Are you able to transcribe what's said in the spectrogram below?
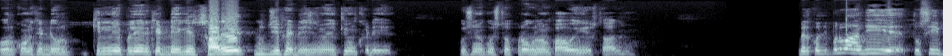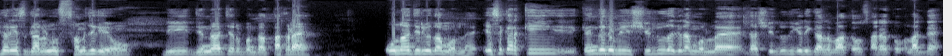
ਹੋਰ ਕੌਣ ਖੇਡੇ? ਹੋਰ ਕਿੰਨੇ ਪਲੇਅਰ ਖੇਡੇਗੇ ਸਾਰੇ ਦੂਜੀ ਫੈਡਰੇਸ਼ਨ ਮੇਂ ਕਿਉਂ ਖੜੇ ਕੁਛ ਨਾ ਕੁਛ ਤਾਂ ਪ੍ਰੋਬਲਮ ਪਾਓਗੇ ਉਸਤਾਦ। ਬਿਲਕੁਲ ਜੀ, ਭਲਵਾਨ ਜੀ, ਤੁਸੀਂ ਫਿਰ ਇਸ ਗੱਲ ਨੂੰ ਸਮਝ ਗਏ ਹੋ ਵੀ ਜਿੰਨਾ ਚਿਰ ਬੰਦਾ ਤਕੜਾ ਹੈ ਉਹਨਾਂ ਚਿਰ ਉਹਦਾ ਮੁੱਲ ਹੈ। ਇਸ ਕਰਕੇ ਕਹਿੰਦੇ ਨੇ ਵੀ ਸ਼ੀਲੂ ਦਾ ਜਿਹੜਾ ਮੁੱਲ ਹੈ ਜਾਂ ਸ਼ੀਲੂ ਦੀ ਜਿਹੜੀ ਗੱਲਬਾਤ ਹੈ ਉਹ ਸਾਰਿਆਂ ਤੋਂ ਅਲੱਗ ਹੈ।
